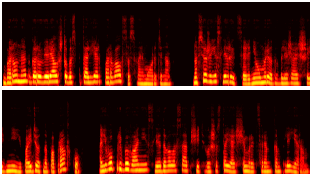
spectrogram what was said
Барон Эдгар уверял, что госпитальер порвал со своим орденом, но все же если рыцарь не умрет в ближайшие дни и пойдет на поправку, о его пребывании следовало сообщить вышестоящим рыцарям-тамплиерам.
